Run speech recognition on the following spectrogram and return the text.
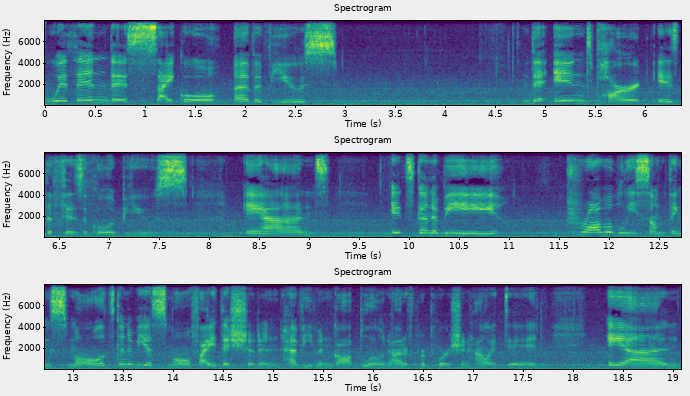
within this cycle of abuse, the end part is the physical abuse. And it's going to be probably something small. It's going to be a small fight that shouldn't have even got blown out of proportion how it did. And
